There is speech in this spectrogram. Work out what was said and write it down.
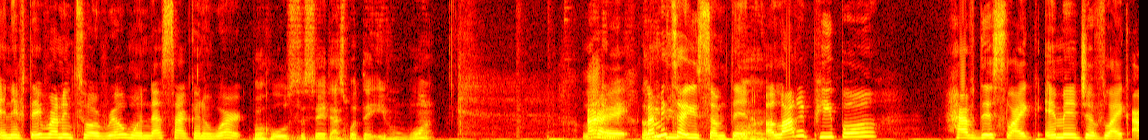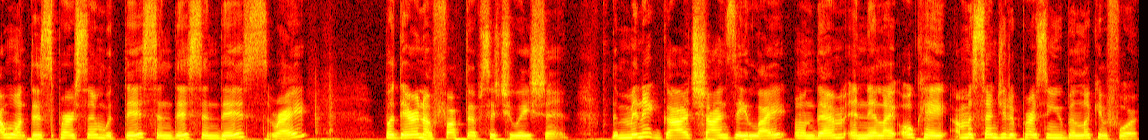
And if they run into a real one, that's not gonna work. But who's to say that's what they even want? All right, let, me be- tell you something. A lot of people have this like image of like I want this person with this and this and this, right? But they're in a fucked up situation. The minute God shines a light on them and they're like, "Okay, I'm going to send you the person you've been looking for."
